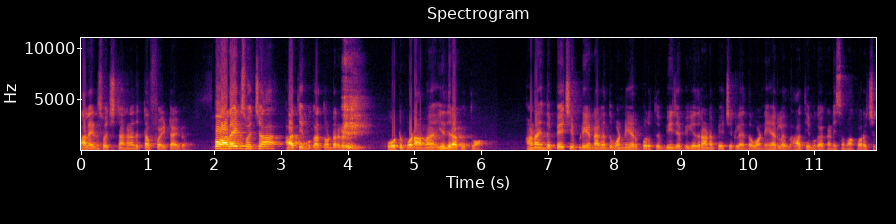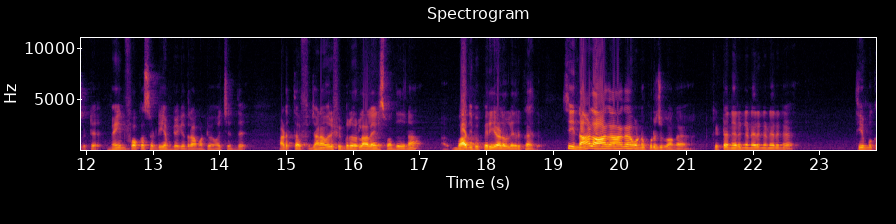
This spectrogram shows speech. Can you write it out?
அலையன்ஸ் வச்சுட்டாங்கன்னா அது டஃப் ஃபைட் ஆகிடும் இப்போ அலையன்ஸ் வச்சா அதிமுக தொண்டர்கள் ஓட்டு போடாமல் எதிராக குத்துவோம் ஆனால் இந்த பேச்சு இப்படியே நகர்ந்து ஒன் இயர் பொறுத்து பிஜேபிக்கு எதிரான பேச்சுக்களை இந்த ஒன் இயரில் அதிமுக கணிசமாக குறைச்சிக்கிட்டு மெயின் ஃபோக்கஸை டிஎம்கேக்கு எதிராக மட்டுமே வச்சுருந்து அடுத்த ஜனவரி பிப்ரவரியில் அலையன்ஸ் வந்ததுன்னா பாதிப்பு பெரிய அளவில் இருக்காது. சரி நாள் ஆக ஆக ஒன்று புரிஞ்சுக்கோங்க. கிட்ட நெருங்க நெருங்க நெருங்க திமுக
